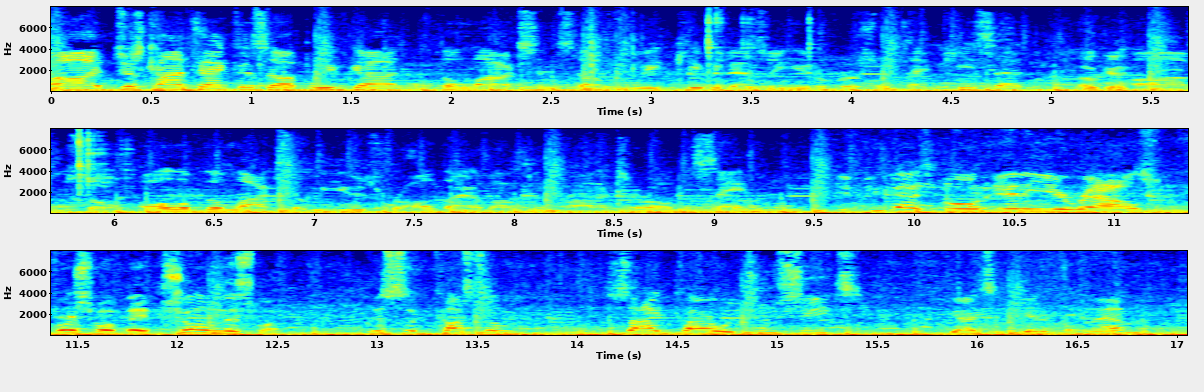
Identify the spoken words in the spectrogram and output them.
Uh, just contact us up. We've got the locks and stuff. We keep it as a universal type key set. Okay. Um, so all of the locks that we use for all diabolical products are all the same. If you guys own any of your Urals, first of all, babe, show them this one. This is a custom sidecar with two seats. You guys can get it from them.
